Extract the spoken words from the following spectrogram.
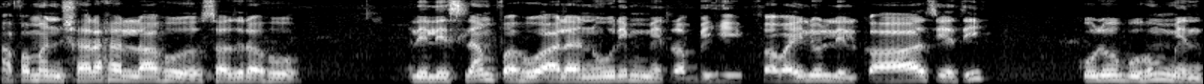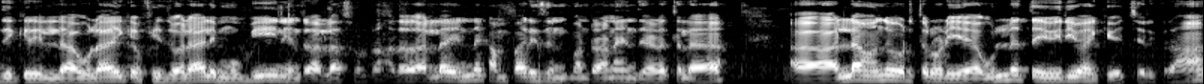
அஃபமன் ஷரஹல்லாஹு சதுரஹு லில் இஸ்லாம் ஃபஹு அல நூரிம் மிர் ரப்பிஹி ஃபவைலுல் லில் காசியதி குலூபுஹும் மின் திக்ரில்லா. உலாய்க ஃபி தொலாலி முபீன் என்று அல்லாஹ் சொல்கிறான். அதாவது அல்லாஹ் என்ன கம்பாரிசன் பண்ணுறான்னா இந்த இடத்துல அல்லாஹ் வந்து ஒருத்தருடைய உள்ளத்தை விரிவாக்கி வச்சிருக்கிறான்.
